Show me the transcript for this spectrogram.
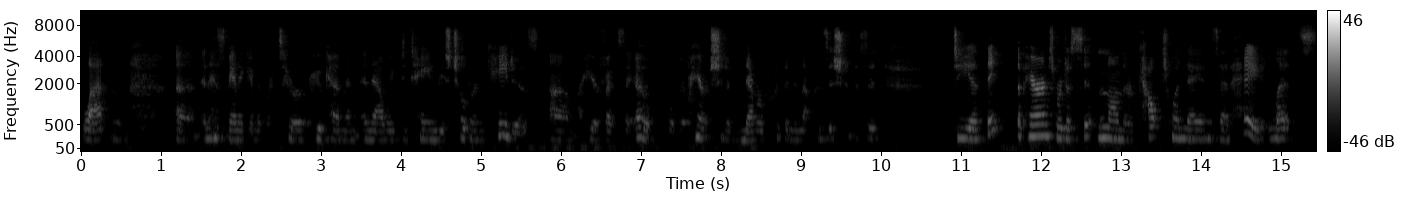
Latin um, and Hispanic immigrants who are, who come and, and now we've detained these children in cages. Um, I hear folks say, "Oh, well, their parents should have never put them in that position." I said, "Do you think the parents were just sitting on their couch one day and said, "Hey, let's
